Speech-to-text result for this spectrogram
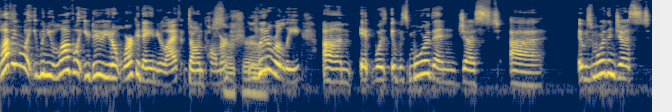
loving what you when you love what you do, you don't work a day in your life. Don Palmer. So literally um, it was it was more than just uh, it was more than just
